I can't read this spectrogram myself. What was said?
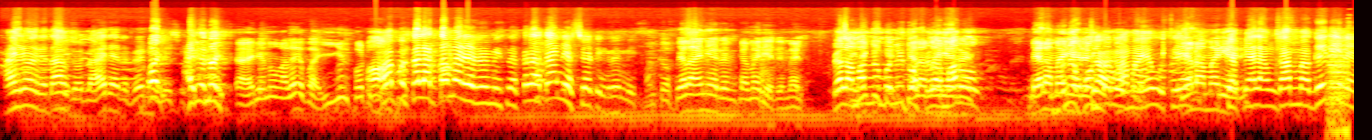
દેજો, કરવું છે. મને બરોબર, time time દેજો. જોઈએ. હારે હારે દાવજો એટલે હારે હારે રમી લઈશું. અરે નહીં અરે નો હાલે ભાઈ ઈ ખોટું હા. હા, પણ કલાક તમારે રમીશ ને કલાક આને સેટિંગ રમીશ તો પેલા આને રમ કે મારી પેલા મારો નંબર લીધો પેલા મારો પેલા મારી આમાં એવું છે પેલા મારી પેલા હું ગામમાં ગઈ ને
